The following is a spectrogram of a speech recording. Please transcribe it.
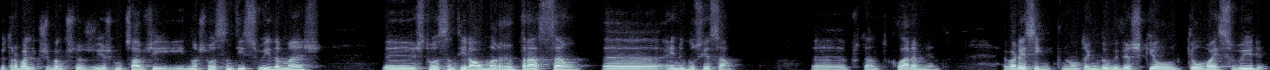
eu trabalho com os bancos todos os dias, como sabes, e, e não estou a sentir subida, mas uh, estou a sentir alguma retração uh, em negociação. Portanto, claramente. Agora é assim, não tenho dúvidas que ele, que ele vai subir,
